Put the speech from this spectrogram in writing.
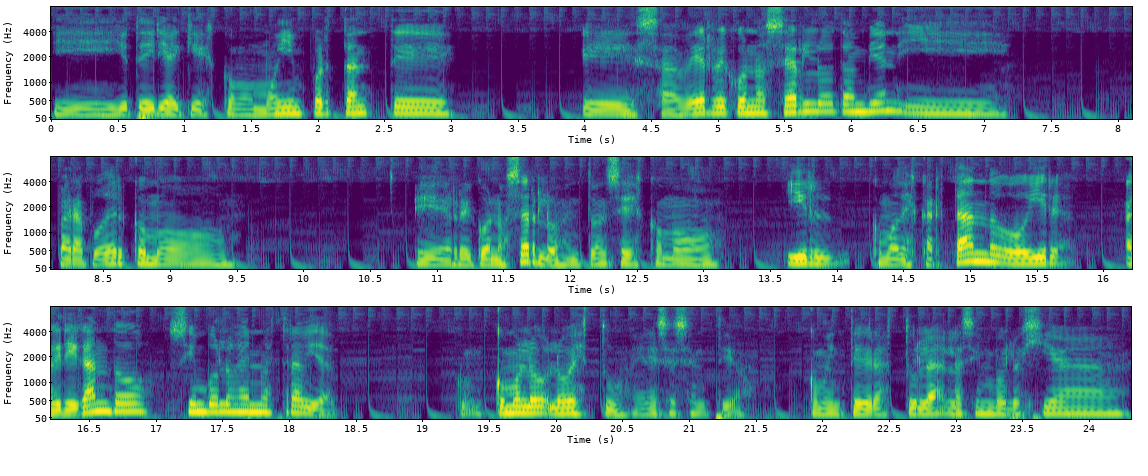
Y yo te diría que es como muy importante eh, saber reconocerlo también y para poder como eh, reconocerlo. Entonces como ir como descartando o ir agregando símbolos en nuestra vida. ¿Cómo lo, ves tú en ese sentido? ¿Cómo integras tú la, la simbología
